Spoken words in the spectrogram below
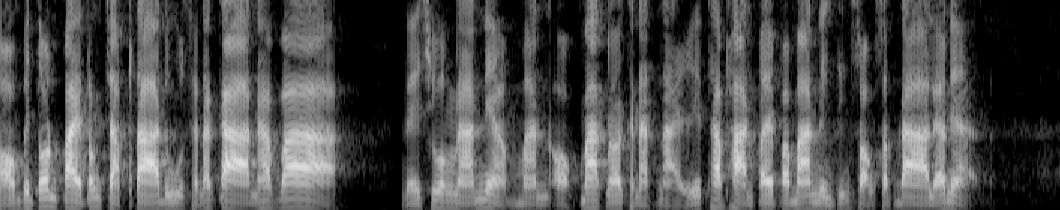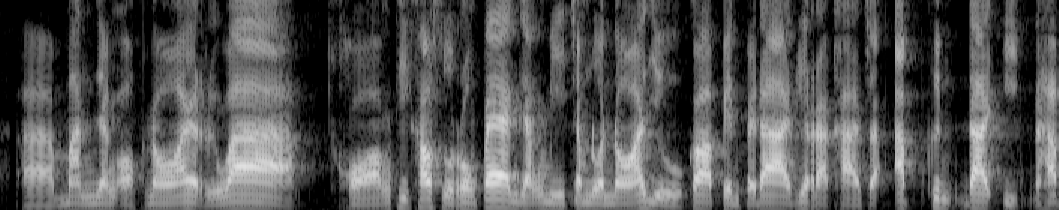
2 เป็นต้นไปต้องจับตาดูสถานการณ์นะครับว่าในช่วงนั้นเนี่ยมันออกมากน้อยขนาดไหน ถ้าผ่านไปประมาณ 1-2 สัปดาห์แล้วเนี่ยมันยังออกน้อยหรือว่าของที่เข้าสู่โรงแป้งยังมีจำนวนน้อยอยู่ก็เป็นไปได้ที่ราคาจะอัพขึ้นได้อีกนะครับ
